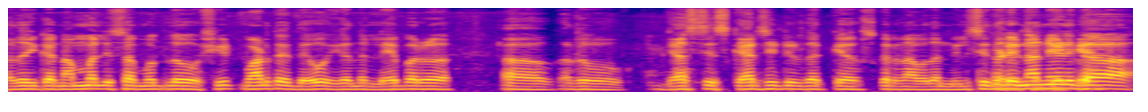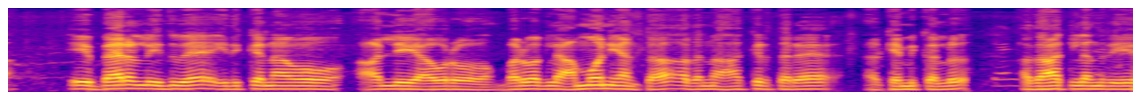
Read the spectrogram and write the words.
ಅದು ಈಗ ನಮ್ಮಲ್ಲಿ ಸಹ ಮೊದಲು ಶೀಟ್ ಮಾಡ್ತಾ ಇದ್ದೆವು. ಈಗ ಅಂದರೆ ಲೇಬರ್ ಅದು ಜಾಸ್ತಿ ಸ್ಕ್ಯಾರ್ಸಿಟಿ ಇರೋದಕ್ಕೋಸ್ಕರ ನಾವು ಅದನ್ನು ನಿಲ್ಲಿಸಿದ್ವಿ ನಾನು ಹೇಳಿದ ಈ ಬ್ಯಾರಲ್ ಇದುವೆ, ಇದಕ್ಕೆ ನಾವು ಅಲ್ಲಿ ಅವರು ಬರುವಾಗಲೇ ಅಮೋನಿಯಾ ಅಂತ ಅದನ್ನು ಹಾಕಿರ್ತಾರೆ ಕೆಮಿಕಲ್ ಅದು ಹಾಕಿಲ್ಲ ಅಂದರೆ ಈ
